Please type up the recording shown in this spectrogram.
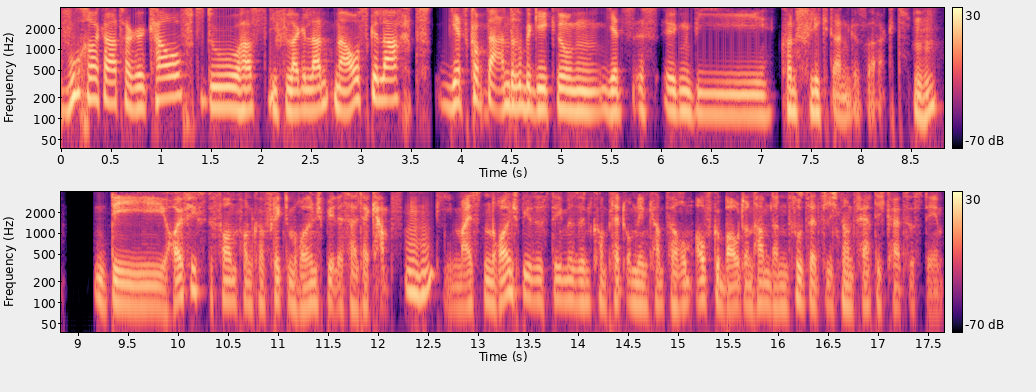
Wucherkater gekauft, du hast die Flagellanten ausgelacht. Jetzt kommt eine andere Begegnung, jetzt ist irgendwie Konflikt angesagt. Mhm. Die häufigste Form von Konflikt im Rollenspiel ist halt der Kampf. Mhm. Die meisten Rollenspielsysteme sind komplett um den Kampf herum aufgebaut und haben dann zusätzlich noch ein Fertigkeitssystem.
